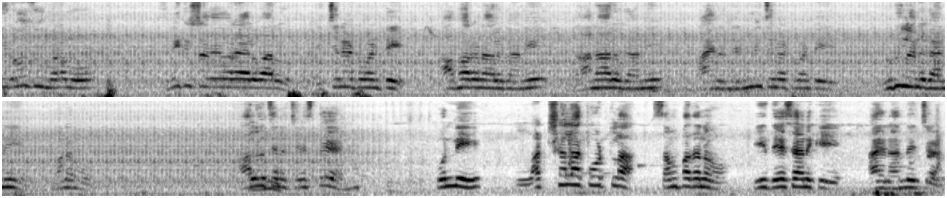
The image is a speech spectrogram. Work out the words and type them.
ఈరోజు మనము శ్రీకృష్ణదేవరాయలు వారు ఇచ్చినటువంటి ఆభరణాలు కానీ దానాలు కానీ ఆయన నిర్మించినటువంటి గుడులను కానీ మనము ఆలోచన చేస్తే కొన్ని లక్షల కోట్ల సంపదను ఈ దేశానికి ఆయన అందించాడు.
